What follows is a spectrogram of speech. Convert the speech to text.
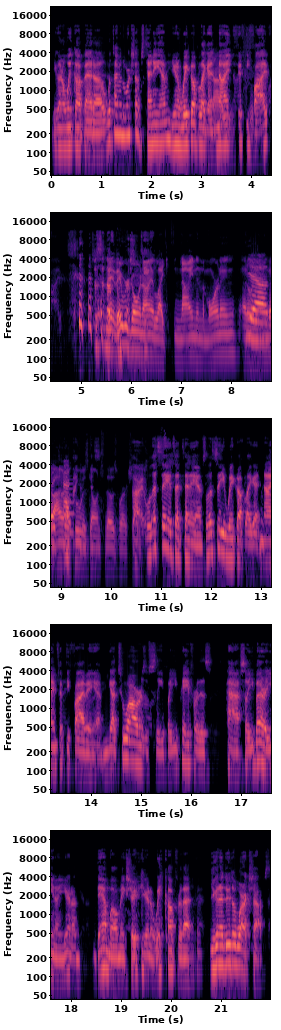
You're going to wake up at, uh, what time of the workshops? 10 a.m. You're going to wake up like at 9.55. Just they, they were going on at like 9 in the morning at yeah, Orlando. I don't know who was going to those workshops. All right. Well, let's say it's at 10 a.m. So let's say you wake up like at 9.55 a.m. You got two hours of sleep, but you pay for this pass. So you better, you know, you're going to damn well make sure you're going to wake up for that. You're going to do the workshops.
